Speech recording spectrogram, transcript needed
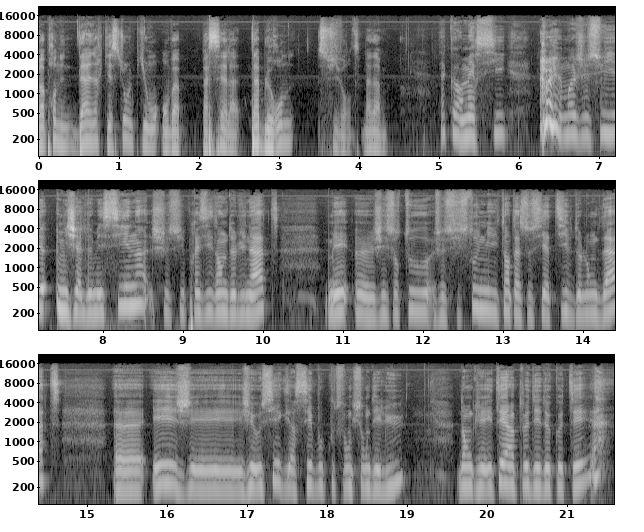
On va prendre une dernière question et puis on, va passer à la table ronde suivante. Madame. D'accord, merci. Moi, je suis Michel de Messine, je suis présidente de l'UNAT, mais euh, surtout, je suis surtout une militante associative de longue date euh, et j'ai aussi exercé beaucoup de fonctions d'élu. Donc, j'ai été un peu des deux côtés.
